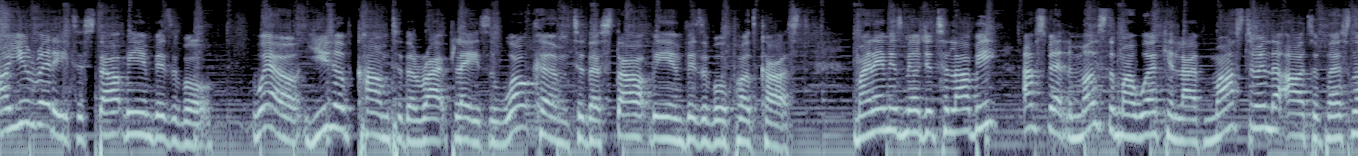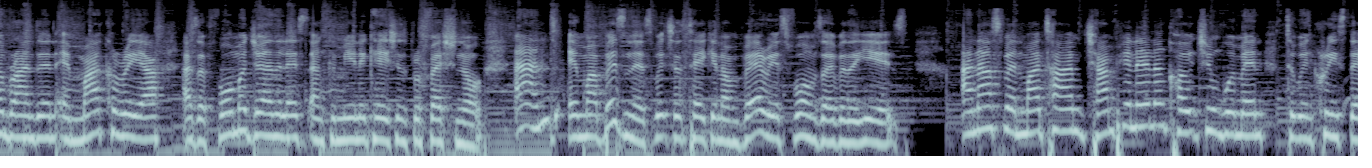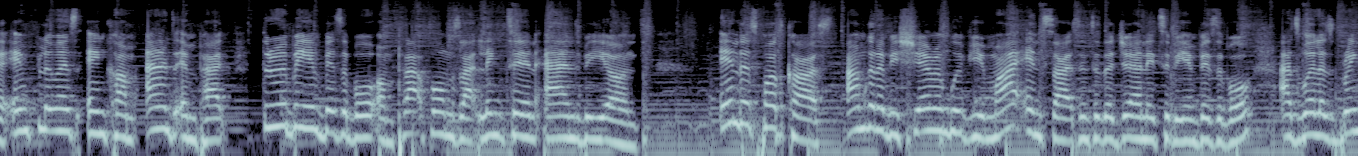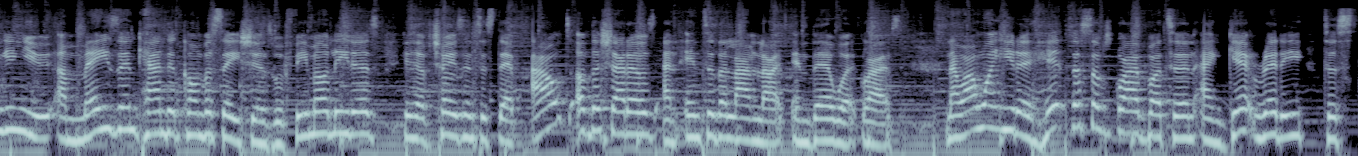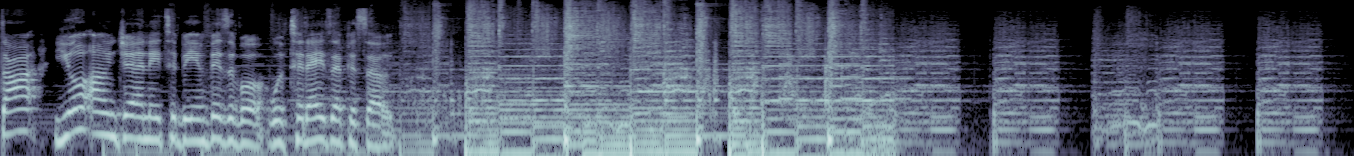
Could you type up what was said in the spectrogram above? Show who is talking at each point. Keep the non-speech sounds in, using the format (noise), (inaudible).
Speaker 1: Are you ready to start being visible? Well, you have come to the right place. Welcome to the Start Being Visible podcast. My name is Mildred Talabi. I've spent most of my working life mastering the art of personal branding in my career as a former journalist and communications professional, and in my business, which has taken on various forms over the years. I now spend my time championing and coaching women to increase their influence, income, and impact through being visible on platforms like LinkedIn and beyond. In this podcast, I'm going to be sharing with you my insights into the journey to be invisible, as well as bringing you amazing, candid conversations with female leaders who have chosen to step out of the shadows and into the limelight in their work lives. Now, I want you to hit the subscribe button and get ready to start your own journey to be invisible with today's episode.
